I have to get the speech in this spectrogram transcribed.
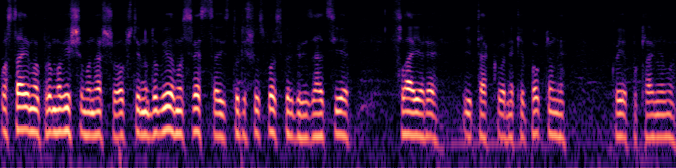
ostavimo, promovišemo našu opštinu, dobivamo sredstva iz turističke sportske organizacije, flajere i tako neke poklone koje poklanjamo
